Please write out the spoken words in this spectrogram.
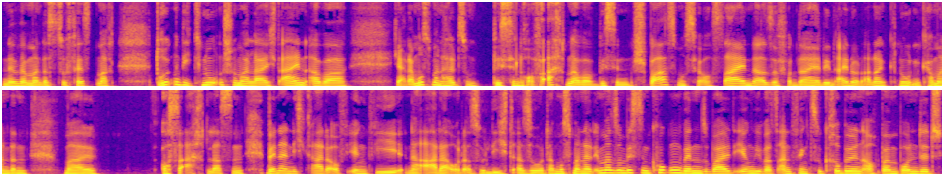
ne, wenn man das zu fest macht, drücken die Knoten schon mal leicht ein. Aber ja, da muss man halt so ein bisschen drauf achten, aber ein bisschen Spaß muss ja auch sein. Also von daher den einen oder anderen Knoten kann man dann mal außer Acht lassen, wenn er nicht gerade auf irgendwie einer Ader oder so liegt. Also da muss man halt immer so ein bisschen gucken, wenn sobald irgendwie was anfängt zu kribbeln, auch beim Bondage,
